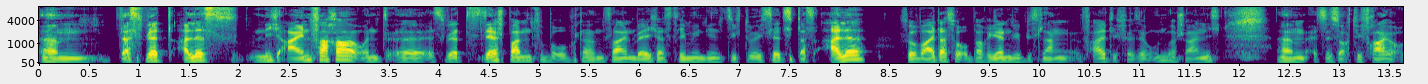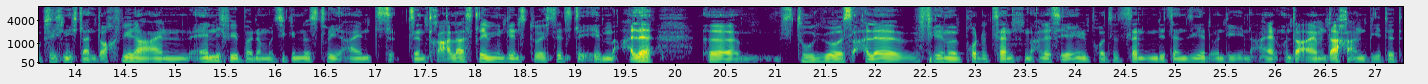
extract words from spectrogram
Ähm, das wird alles nicht einfacher und äh, es wird sehr spannend zu beobachten sein, welcher Streamingdienst sich durchsetzt, dass alle so weiter so operieren wie bislang, halte ich für sehr unwahrscheinlich. Ähm, es ist auch die Frage, ob sich nicht dann doch wieder ein, ähnlich wie bei der Musikindustrie, ein zentraler Streamingdienst durchsetzt, der eben alle äh, Studios, alle Filmeproduzenten, alle Serienproduzenten lizenziert und die in ein, unter einem Dach anbietet,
